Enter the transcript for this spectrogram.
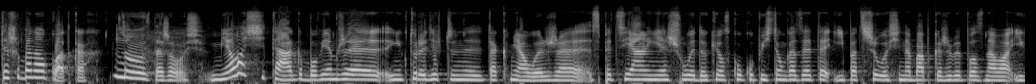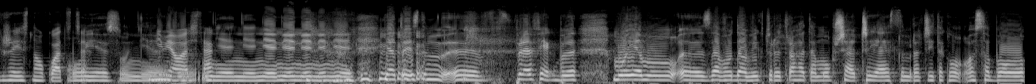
też chyba na okładkach. No, zdarzało się. Miałaś tak, bo wiem, że niektóre dziewczyny tak miały, że specjalnie szły do kiosku kupić tą gazetę i patrzyły się na babkę, żeby poznała ich, że jest na okładce. O Jezu, nie. Nie miałaś, tak? Nie, nie, nie, nie, nie, nie, nie. Ja to jestem e, wbrew jakby mojemu e, zawodowi, który trochę temu przeczy. Ja jestem raczej taką osobą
